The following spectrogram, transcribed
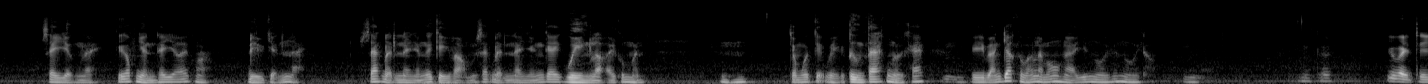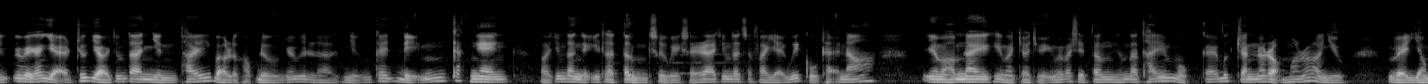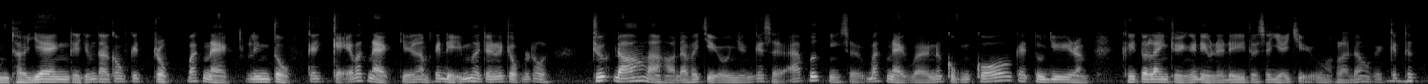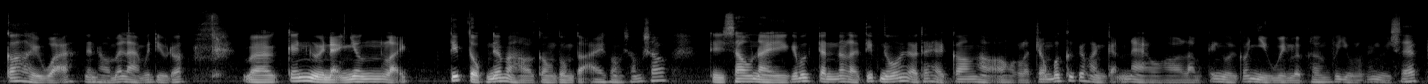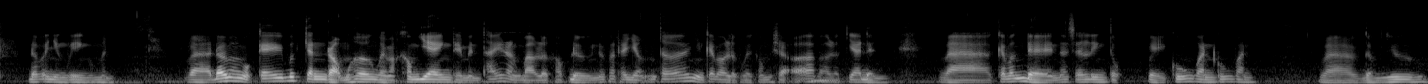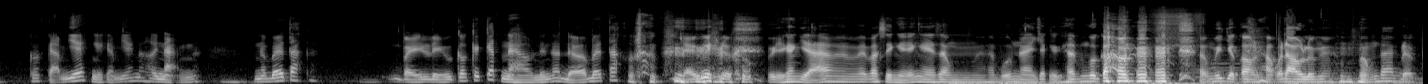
xây dựng lại cái góc nhìn thế giới của họ điều chỉnh lại xác định là những cái kỳ vọng xác định là những cái quyền lợi của mình uh trong cái việc tương tác với người khác ừ. vì bản chất thì vẫn là mối quan hệ giữa người với người thôi ừ. okay. như vậy thì quý vị khán giả trước giờ chúng ta nhìn thấy bạo lực học đường giống như là những cái điểm cắt ngang và chúng ta nghĩ là từng sự việc xảy ra chúng ta sẽ phải giải quyết cụ thể nó nhưng mà hôm nay khi mà trò chuyện với bác sĩ Tân chúng ta thấy một cái bức tranh nó rộng hơn rất là nhiều về dòng thời gian thì chúng ta có một cái trục bắt nạt liên tục, cái kẻ bắt nạt chỉ là một cái điểm ở trên cái trục đó thôi. Trước đó là họ đã phải chịu những cái sự áp bức, những sự bắt nạt và nó củng cố cái tư duy rằng khi tôi lan truyền cái điều này đi, tôi sẽ dễ chịu, hoặc là đó là một cái cách thức có hiệu quả nên họ mới làm cái điều đó. Và cái người nạn nhân lại tiếp tục, nếu mà họ còn tồn tại, còn sống sót, thì sau này cái bức tranh nó lại tiếp nối ở thế hệ con họ, hoặc là trong bất cứ cái hoàn cảnh nào, họ là một cái người có nhiều quyền lực hơn, ví dụ là cái người sếp đối với nhân viên của mình. Và đối với một cái bức tranh rộng hơn về mặt không gian thì mình thấy rằng bạo lực học đường nó có thể dẫn tới những cái bạo lực về công sở bạo lực gia đình. Và cái vấn đề nó sẽ liên tục bị cuốn quanh cuốn quanh. Và gần như có cảm giác nghĩ cảm giác nó hơi nặng nó bế tắc vậy liệu có cái cách nào để nó đỡ bế tắc giải quyết được không? Quý vị khán giả bác sĩ nghĩa nghe xong buổi hôm nay chắc người hết không có con. Không biết cho con học ở đâu luôn không đáp được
